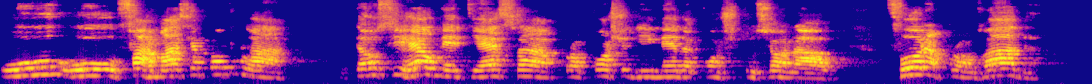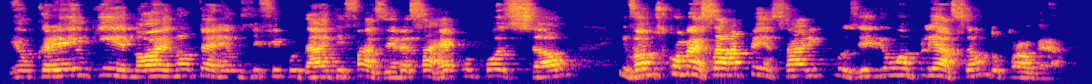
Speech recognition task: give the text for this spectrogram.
o, o farmácia popular. Então, se realmente essa proposta de emenda constitucional for aprovada, eu creio que nós não teremos dificuldade de fazer essa recomposição e vamos começar a pensar, inclusive, uma ampliação do programa.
